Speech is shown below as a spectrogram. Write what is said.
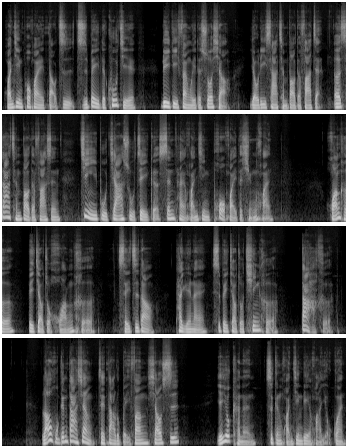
环境破坏导致植被的枯竭，绿地范围的缩小。有利沙尘暴的发展，而沙尘暴的发生进一步加速这个生态环境破坏的循环。黄河被叫做黄河，谁知道它原来是被叫做清河、大河。老虎跟大象在大陆北方消失，也有可能是跟环境劣化有关。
